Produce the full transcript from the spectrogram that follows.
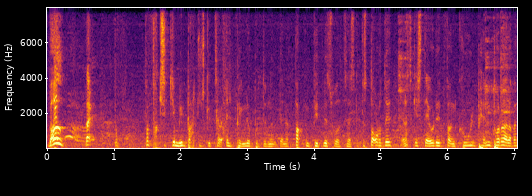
Hvad? Nej, for, fuck's sake, jeg mener bare, du skal tage alle pengene på den, den her fucking fitness taske. Forstår du det? Eller skal jeg stave det for en kugle pande på dig, eller hvad?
